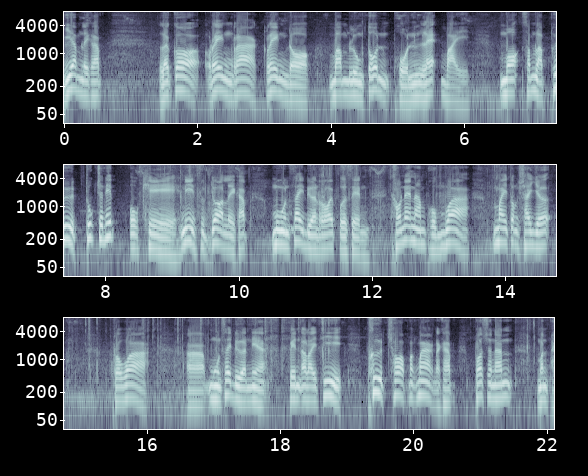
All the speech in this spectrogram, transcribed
เยี่ยมเลยครับ แล้วก็เร่งรากเร่งดอกบำรุงต้นผลและใบ เหมาะสำหรับพืชทุกชนิดโอเค นี่สุดยอดเลยครับ มูลไส้เดือนร้อยเปอร์เซ็นต์เขาแนะนำผมว่าไม่ต้องใช้เยอะ เพราะว่ามูลไส้เดือนเนี่ยเป็นอะไรที่พืชชอบมากๆนะครับ เพราะฉะนั้นมันแพ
